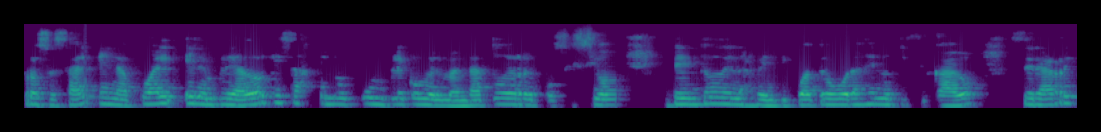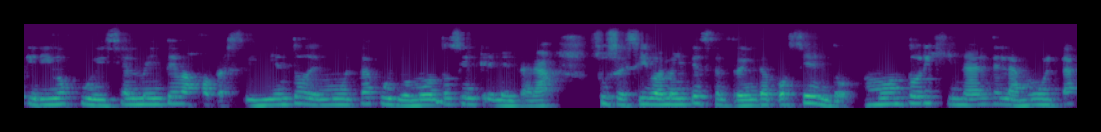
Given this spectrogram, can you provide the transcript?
procesal en la cual el empleador quizás que no cumple con el mandato de reposición dentro de las 24 horas de notificado será requerido judicialmente bajo apercibimiento de multa cuyo monto se incrementará sucesivamente hasta el 30%, monto original de la multa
